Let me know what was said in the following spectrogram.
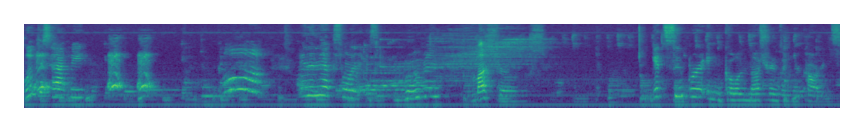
Luke is happy. And the next one is moving mushrooms. Get super and gold mushrooms in your cards.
